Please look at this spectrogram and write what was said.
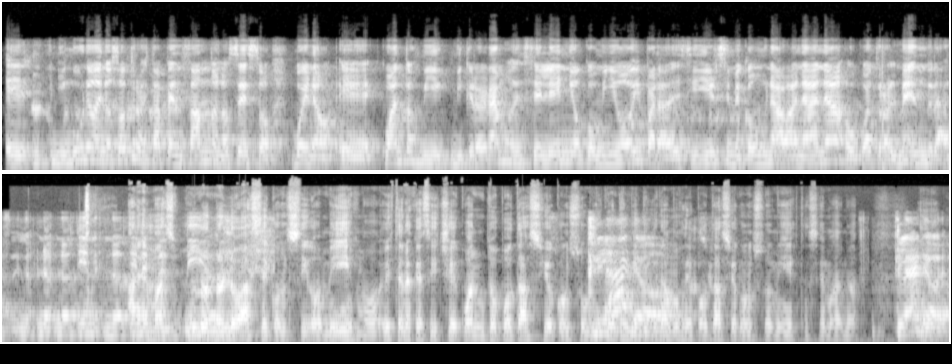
eh, ninguno de nosotros está pensando, no sé, eso, bueno, eh, ¿cuántos microgramos de selenio comí hoy para decidir si me como una banana o cuatro almendras? No, tiene, no Además, uno no lo hace consigo mismo, ¿viste? No es que decir, che, ¿cuánto potasio consumí? ¿Cuántos miligramos de potasio consumí esta semana? Claro. Eh,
